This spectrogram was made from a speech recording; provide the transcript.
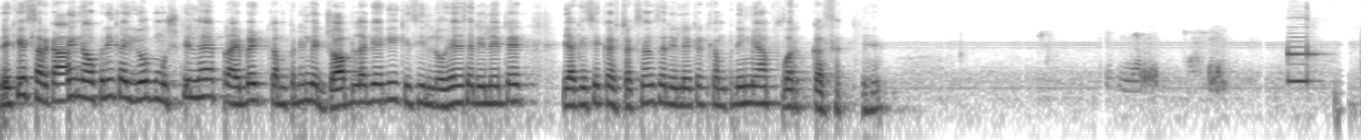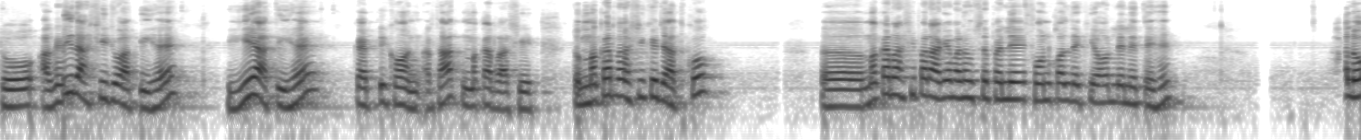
देखिए सरकारी नौकरी का योग मुश्किल है प्राइवेट कंपनी में जॉब लगेगी किसी लोहे से रिलेटेड या किसी कंस्ट्रक्शन से रिलेटेड कंपनी में आप वर्क कर सकते हैं। तो अगली राशि जो आती है ये आती है कैप्रिकॉन अर्थात मकर राशि। तो मकर राशि के जात को आ, मकर राशि पर आगे बढ़े उससे पहले फ़ोन कॉल देखिए और ले लेते हैं। हेलो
